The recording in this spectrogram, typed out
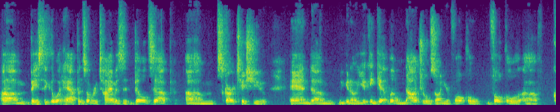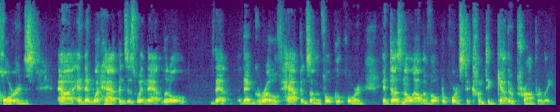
um, basically what happens over time is it builds up um, scar tissue, and um, you know you can get little nodules on your vocal vocal uh, cords. Uh, and then what happens is when that little that that growth happens on the vocal cord, it doesn't allow the vocal cords to come together properly,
